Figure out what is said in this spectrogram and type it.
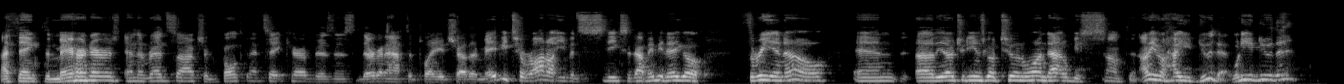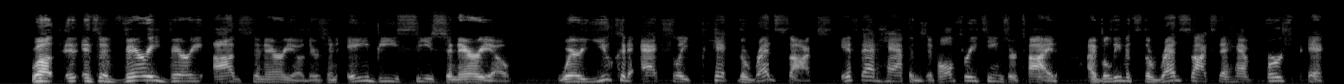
I think the Mariners and the Red Sox are both going to take care of business. They're going to have to play each other. Maybe Toronto even sneaks it out. Maybe they go 3 and 0 and uh, the other two teams go 2 and 1. That would be something. I don't even know how you do that. What do you do then? Well, it's a very, very odd scenario. There's an ABC scenario where you could actually pick the Red Sox if that happens. If all three teams are tied, I believe it's the Red Sox that have first pick.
